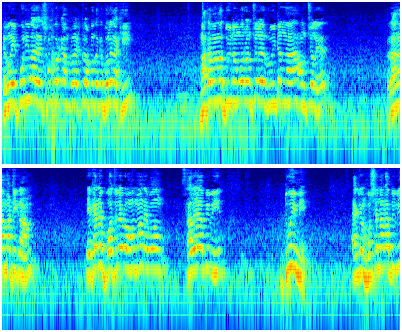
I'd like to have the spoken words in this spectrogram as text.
এবং এই পরিবারের সম্পর্কে আমরা একটু আপনাদেরকে বলে রাখি মাথাভাঙা দুই নম্বর অঞ্চলের রুইডাঙ্গা অঞ্চলের রাঙামাটি গ্রাম এখানে বজলে রহমান এবং সালেহা বিবির দুই মেয়ে। একজন হোসেনারা বিবি,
